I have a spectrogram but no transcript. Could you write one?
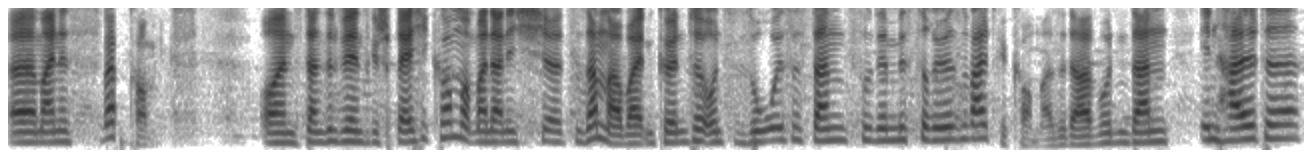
äh, meines Webcomics. Und dann sind wir ins Gespräch gekommen, ob man da nicht äh, zusammenarbeiten könnte. Und so ist es dann zu dem mysteriösen Wald gekommen. Also da wurden dann Inhalte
